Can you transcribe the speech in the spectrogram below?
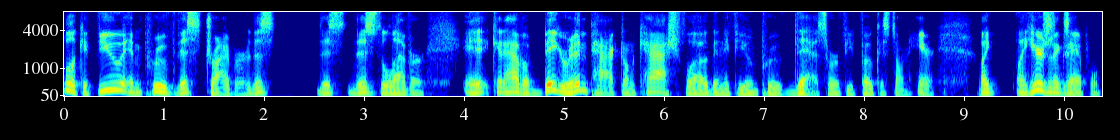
look, if you improve this driver, this this this lever, it could have a bigger impact on cash flow than if you improve this or if you focused on here. Like like here's an example.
